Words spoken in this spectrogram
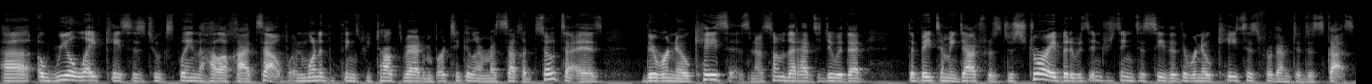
uh, real life cases to explain the halacha itself. And one of the things we talked about in particular in Masachet Sota is there were no cases. Now, some of that had to do with that the Beit HaMikdash was destroyed, but it was interesting to see that there were no cases for them to discuss.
